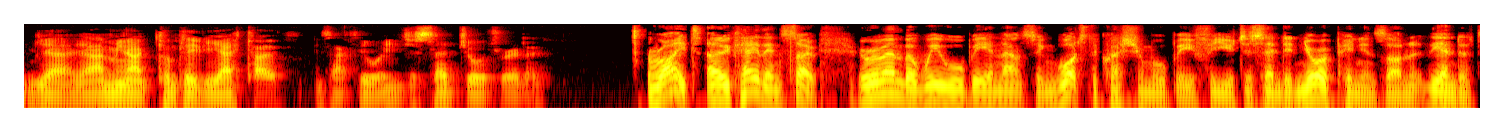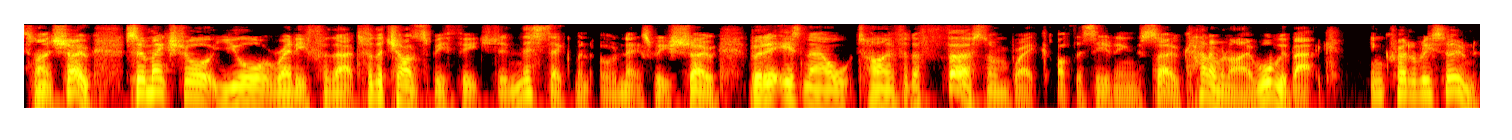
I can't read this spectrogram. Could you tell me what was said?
Yeah, yeah. I mean, I completely echo exactly what you just said, George. Really. Right. Okay then. So remember, we will be announcing what the question will be for you to send in your opinions on at the end of tonight's show. So make sure you're ready for that, for the chance to be featured in this segment of next week's show. But it is now time for the first on break of this evening. So Callum and I will be back incredibly soon.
